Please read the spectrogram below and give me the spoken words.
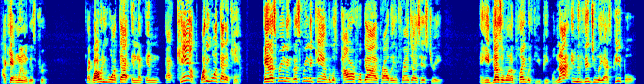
I can't win with this crew? Like, why would you want that in the in at camp? Why do you want that at camp? Hey, let's bring the let's bring the camp, the most powerful guy probably in franchise history, and he doesn't want to play with you people, not individually as people,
